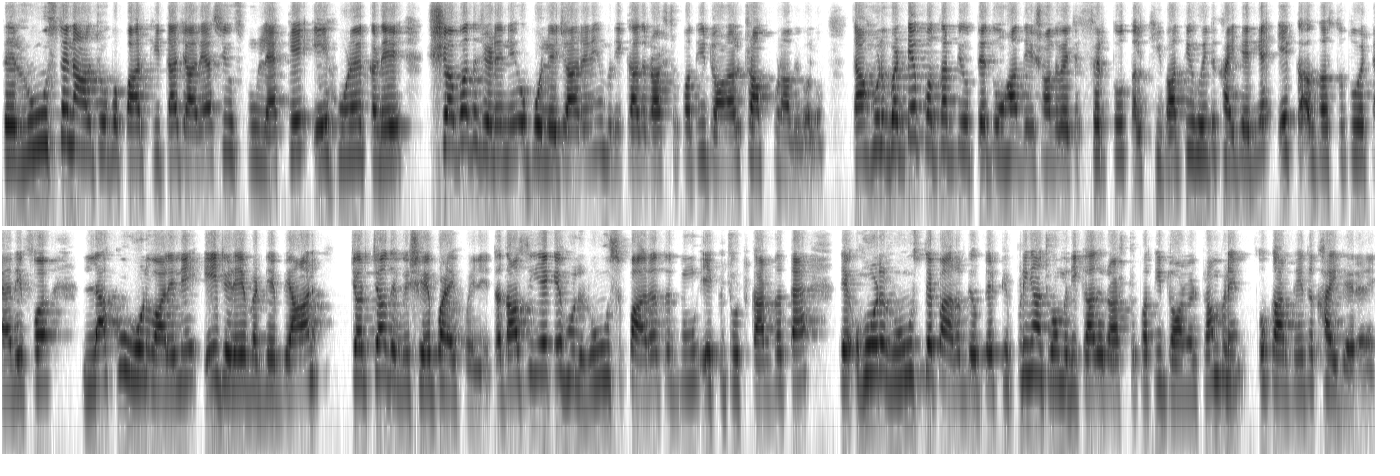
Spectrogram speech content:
ਤੇ ਰੂਸ ਦੇ ਨਾਲ ਜੋ ਵਪਾਰ ਕੀਤਾ ਜਾ ਰਿਹਾ ਸੀ ਉਸ ਨੂੰ ਲੈ ਕੇ ਇਹ ਹੁਣ ਕੜੇ ਸ਼ਬਦ ਜਿਹੜੇ ਨੇ ਉਹ ਬੋਲੇ ਜਾ ਰਹੇ ਨੇ ਅਮਰੀਕਾ ਦੇ ਰਾਸ਼ਟਰਪਤੀ ਡੋਨਲਡ ਟਰੰਪ ਉਹਨਾਂ ਦੇ ਵੱਲੋਂ। ਤਾਂ ਹੁਣ ਵੱਡੇ ਪੱਧਰ ਦੇ ਉੱਤੇ ਦੋਹਾਂ ਦੇਸ਼ਾਂ ਦੇ ਵਿੱਚ ਫਿਰ ਤੋਂ ਤਲਖੀ ਵਾਧੀ ਹੋਈ ਦਿਖਾਈ ਦੇ ਰਹੀ ਹੈ। 1 ਅਗਸਤ ਤੋਂ ਇਹ ਟੈਰਿਫ ਲਾਗੂ ਹੋਣ ਵਾਲੇ ਨੇ। ਇਹ ਜਿਹੜੇ ਵੱਡੇ ਬਿਆਨ ਚਰਚਾ ਦੇ ਵਿਸ਼ੇ ਬਣੇ ਹੋਏ ਨੇ। ਤਾਂ ਦੱਸ ਦਈਏ ਕਿ ਹੁਣ ਰੂਸ ਭਾਰਤ ਨੂੰ ਇਕਜੁੱਟ ਕਰ ਦਿੱਤਾ ਤੇ ਹੁਣ ਰੂਸ ਤੇ ਭਾਰਤ ਦੇ ਉੱਤੇ ਟਿੱਪਣੀਆਂ ਜੋ ਅਮਰੀਕਾ ਦੇ ਰਾਸ਼ਟਰਪਤੀ ਡੋਨਲਡ ਟਰੰਪ ਨੇ ਉਹ ਕਰਦੇ ਦਿਖਾਈ ਦੇ ਰਹੇ ਨੇ।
